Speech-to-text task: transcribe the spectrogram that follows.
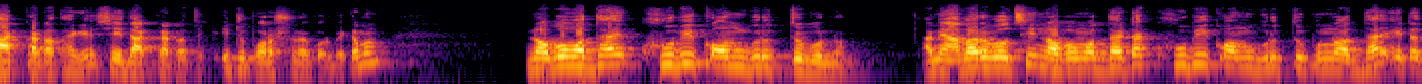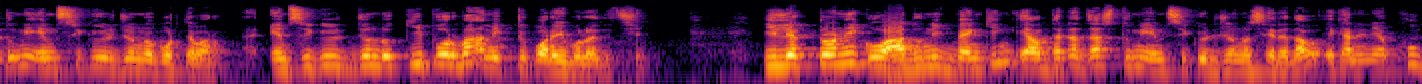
দাগ কাটা থাকে, সেই দাগ কাটা চেক, একটু পড়াশোনা করবে, কেমন? নবম অধ্যায় খুবই কম গুরুত্বপূর্ণ। আমি আবারও বলছি, নবম অধ্যায়টা খুবই কম গুরুত্বপূর্ণ অধ্যায়। এটা তুমি এমসিকিউর জন্য পড়তে পারো। এমসিকিউর জন্য কি পড়বা আমি একটু পরেই বলে দিচ্ছি। ইলেকট্রনিক ও আধুনিক ব্যাংকিং, এই অধ্যায়টা জাস্ট তুমি এমসিকিউর জন্য ছেড়ে দাও। এখানে নিয়ে খুব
